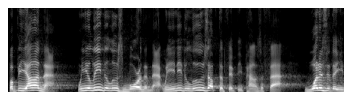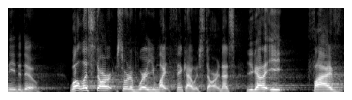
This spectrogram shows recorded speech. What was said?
But beyond that, when you need to lose more than that, when you need to lose up to 50 pounds of fat, what is it that you need to do? Well, let's start sort of where you might think I would start, and that's you gotta eat five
